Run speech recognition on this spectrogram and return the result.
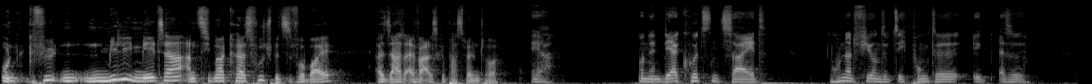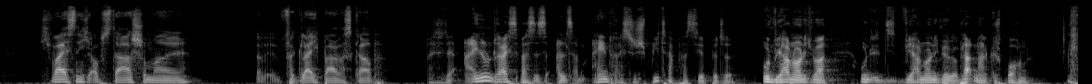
und gefühlt einen Millimeter an Zimakers Fußspitze vorbei. Also da hat einfach alles gepasst beim Tor. Ja. Und in der kurzen Zeit 174 Punkte, also ich weiß nicht, ob es da schon mal äh, Vergleichbares gab. Also der 31, was ist alles am 31. Spieltag passiert, bitte? Und wir haben noch nicht mal, und wir haben noch nicht mehr über Plattenhardt gesprochen.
